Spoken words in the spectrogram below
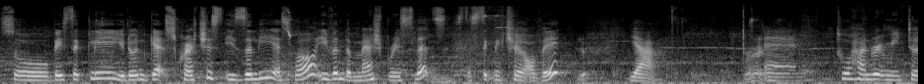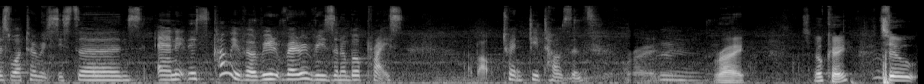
So basically, you don't get scratches easily as well. Even the mesh bracelets, it's the signature of it. Yep. Yeah. Right. And 200 meters water resistance, and it is come with a re- very reasonable price, about 20,000. Right. Right. Okay. So,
